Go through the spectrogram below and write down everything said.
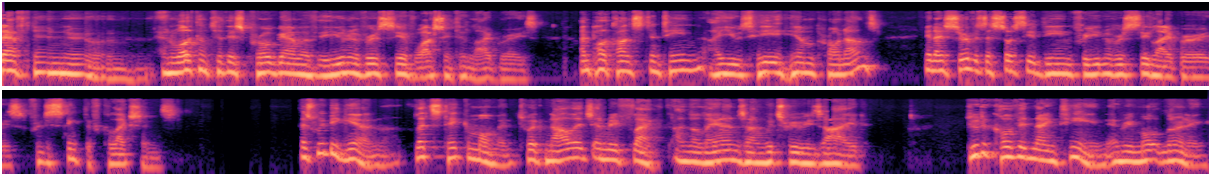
afternoon, and welcome to this program of the University of Washington Libraries. I'm Paul Constantine. I use he, him pronouns, and I serve as Associate Dean for University Libraries for Distinctive Collections. As we begin, let's take a moment to acknowledge and reflect on the lands on which we reside. Due to COVID-19 and remote learning,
